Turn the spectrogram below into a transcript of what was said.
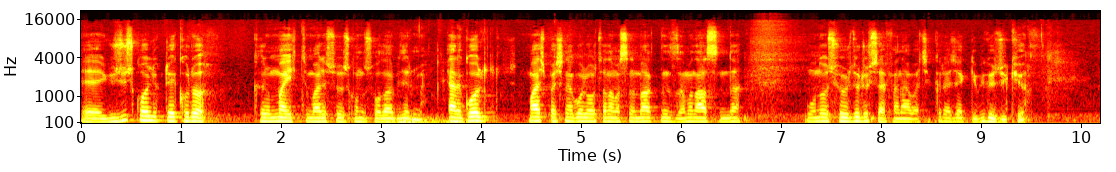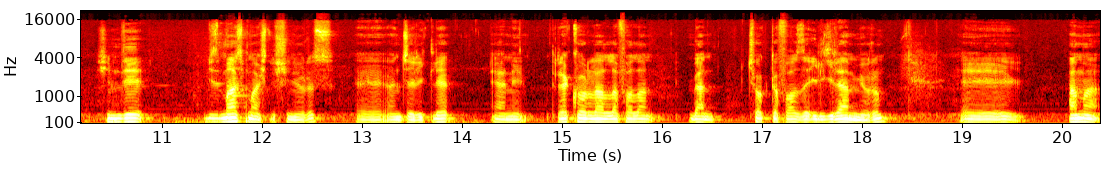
E, 103 gollük rekoru kırma ihtimali söz konusu olabilir mi? Yani gol maç başına gol ortalamasına baktığınız zaman aslında bunu sürdürürse Fenerbahçe kıracak gibi gözüküyor. Şimdi biz maç maç düşünüyoruz e, öncelikle. Yani rekorlarla falan ben çok da fazla ilgilenmiyorum. E, ama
